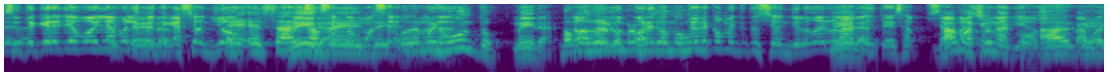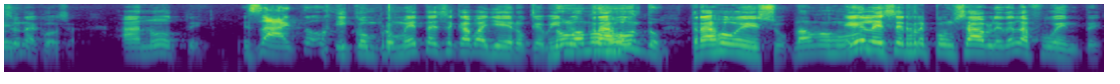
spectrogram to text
Si usted quiere, yo voy y hago la investigación yo. Eh, Exactamente. podemos ir juntos. Mira. Vamos a hacer el compromiso ustedes como institución, yo le doy los datos y ustedes se Vamos a hacer una cosa. Vamos a hacer una cosa. Anote. Exacto. Y comprometa a ese caballero que vino y trajo, trajo eso. Vamos Él es el responsable de la fuente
